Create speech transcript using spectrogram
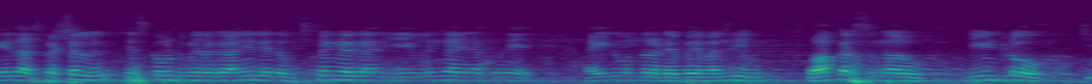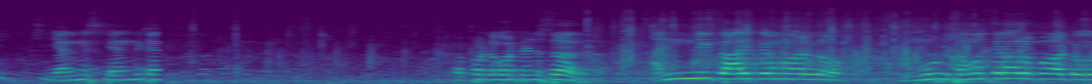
లేదా స్పెషల్ డిస్కౌంట్ మీద కానీ లేదా ఉచితంగా కానీ ఏ విధంగా అయినా సరే ఐదు వందల డెబ్బై మంది వాకర్స్ ఉన్నారు దీంట్లో యంగ్ యంగ్ జన్ కొట్టండి సార్ అన్ని కార్యక్రమాల్లో మూడు సంవత్సరాల పాటు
